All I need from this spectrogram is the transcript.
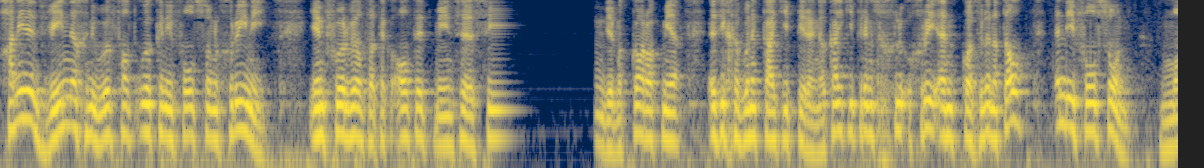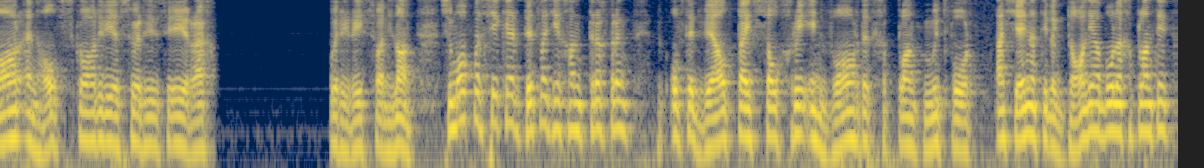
gaan nie noodwendig in die hoofveld ook in die volson groei nie. Een voorbeeld wat ek altyd mense sien deur mekaar ook mee is die gewone katjiepiering. Nou katjiepierings groei in KwaZulu-Natal in die volson, maar in halfskaduwee soos jy sê reg oor die res van die land. So maak maar seker dit wat jy gaan terugbring of dit wel tuis sal groei en waar dit geplant moet word. As jy natuurlik dahlia bolle geplant het,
